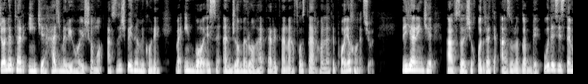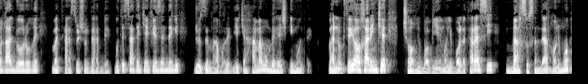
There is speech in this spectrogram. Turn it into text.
جالبتر این که حجم ریهای شما افزایش پیدا می‌کنه و این باعث انجام راحتتر تنفس در حالت پایه خواهد شد. دیگر اینکه افزایش قدرت عضلات و بهبود سیستم قلبی عروقی و تاثیرشون در بهبود سطح کیفی زندگی جز مواردیه که هممون بهش ایمان داریم. و نکته آخر این که چاقی با بیمای بالاتر از سی مخصوصا در ها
